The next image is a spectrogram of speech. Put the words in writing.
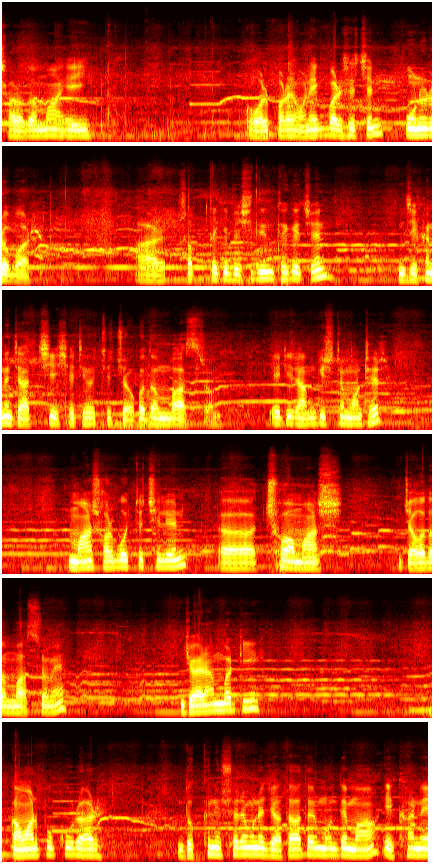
সারদা মা এই কোয়ালপাড়ায় অনেকবার এসেছেন, পনেরো বার। আর সব থেকে বেশি দিন থেকেছেন যেখানে যাচ্ছি সেটি হচ্ছে জগদম্বা আশ্রম। এটি রামকৃষ্ণ মঠের। মা সর্বোচ্চ ছিলেন ছ মাস জগদম্বা আশ্রমে। জয়রামবাটি কামারপুকুর আর দক্ষিণেশ্বরের মানে যাতায়াতের মধ্যে মা এখানে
